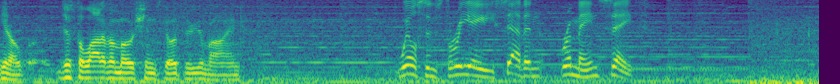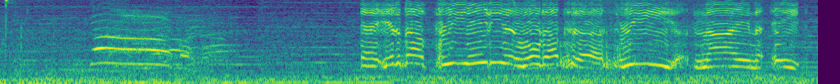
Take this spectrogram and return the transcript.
you know, just a lot of emotions go through your mind. Wilson's 387 remains safe. Uh, hit about 380 and rolled out to 398.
